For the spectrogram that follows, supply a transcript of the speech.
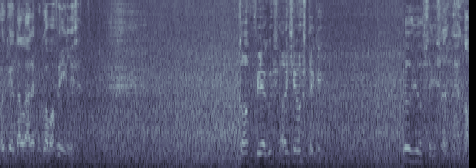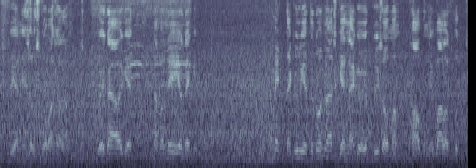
oikein tällainen mukava fiilis. Kaffia kun saisi jostakin. Jos jostakin saisi vähän kaffia, niin se olisi kova sana. Ei tää oikein, nämä on niin jotenkin mettä kyllä, että tuossa äsken näkyy joku isomman kaupungin valot, mutta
